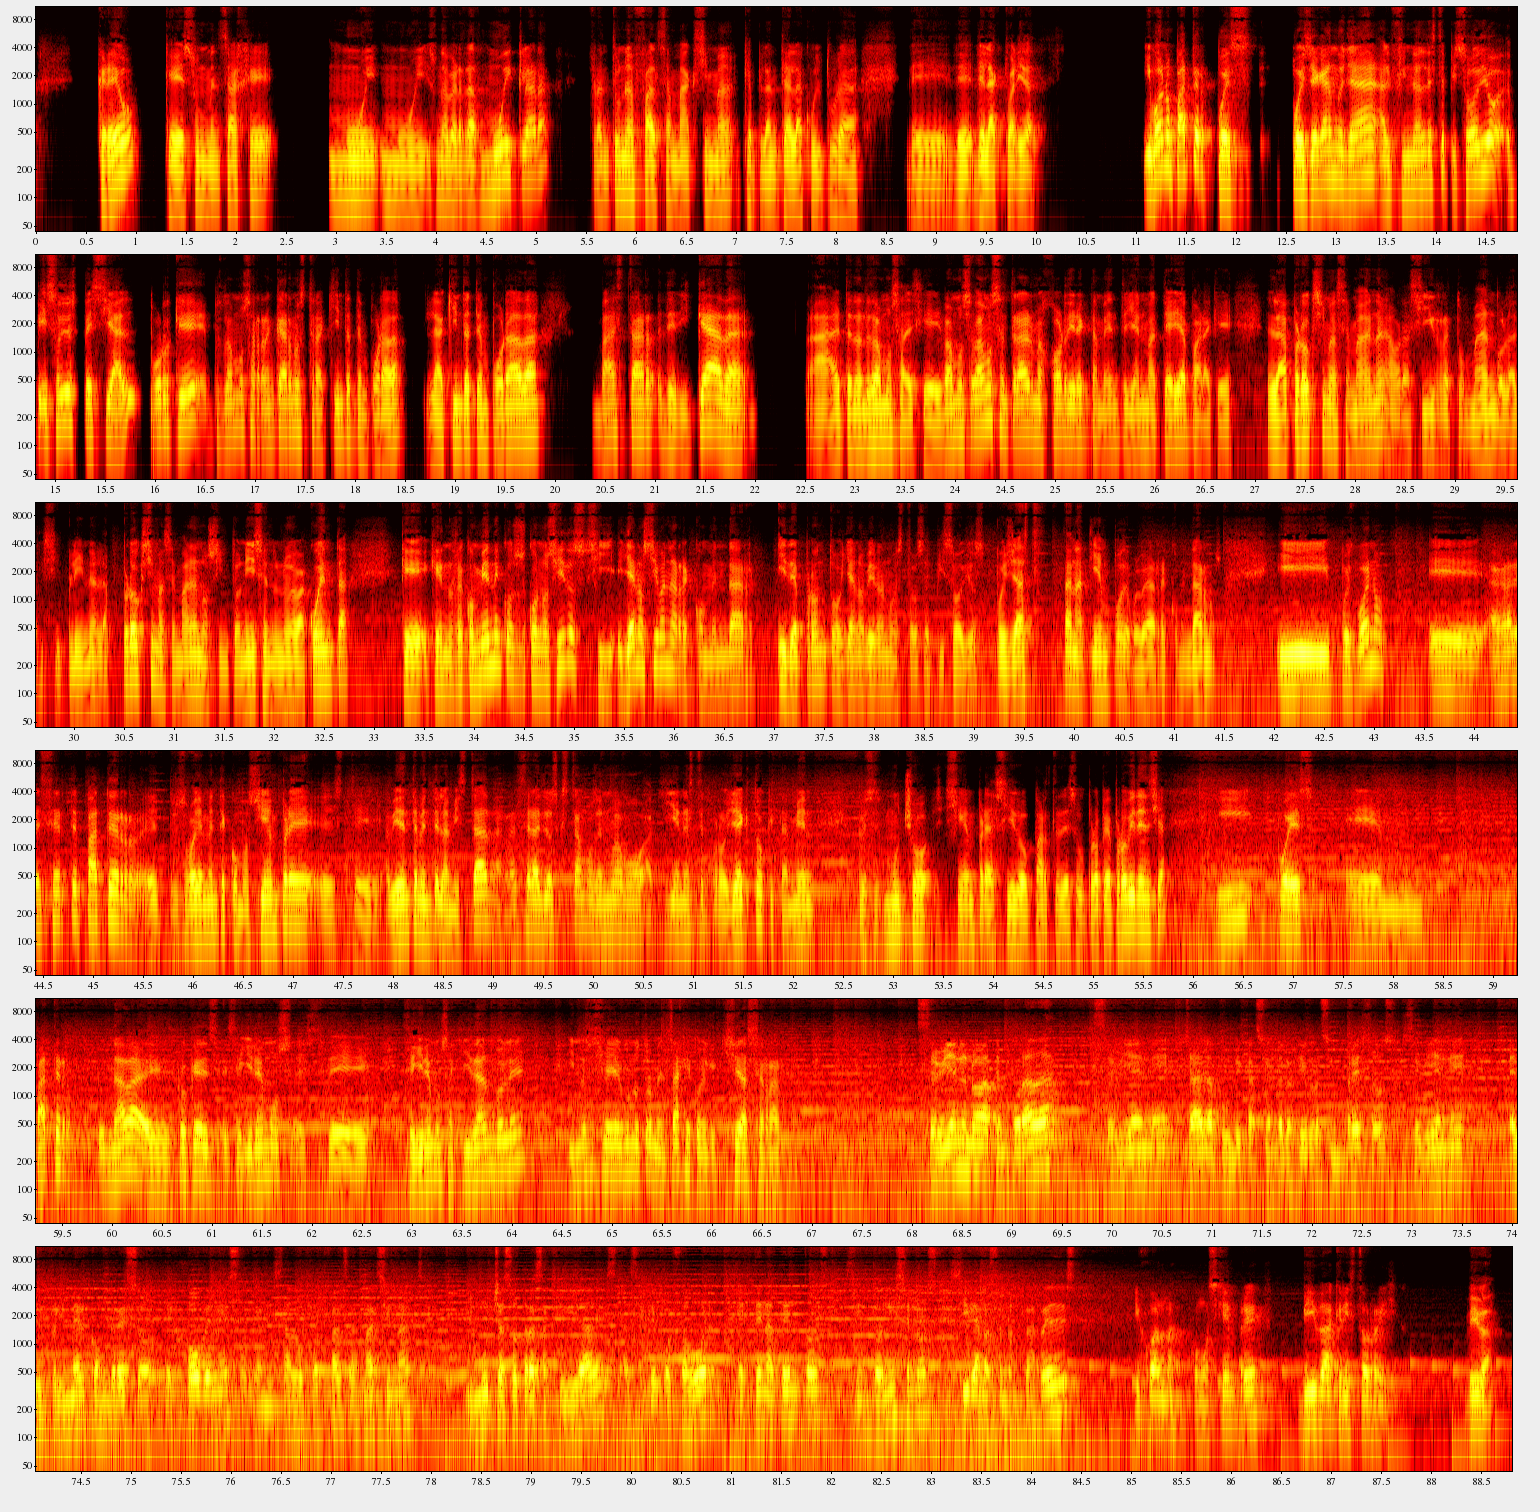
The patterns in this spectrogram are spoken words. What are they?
creo que es un mensaje muy, muy, es una verdad muy clara frente a una falsa máxima que plantea la cultura de, la actualidad. Y bueno, Pater, pues, pues llegando ya al final de este episodio, episodio especial, porque pues vamos a arrancar nuestra quinta temporada. La quinta temporada va a estar dedicada Ah, no les vamos a decir. Vamos, vamos a entrar mejor directamente ya en materia para que la próxima semana, ahora sí retomando la disciplina, la próxima semana nos sintonicen de nueva cuenta, que, que nos recomienden con sus conocidos. Si ya nos iban a recomendar y de pronto ya no vieron nuestros episodios, pues ya están a tiempo de volver a recomendarnos. Y pues bueno, eh, agradecerte, Pater, eh, pues obviamente como siempre, este, evidentemente la amistad, agradecer a Dios que estamos de nuevo aquí en este proyecto, que también pues mucho siempre ha sido parte de su propia providencia. Y pues, eh, Pater, pues nada, eh, creo que seguiremos, este, seguiremos aquí dándole y no sé si hay algún otro mensaje con el que quisiera cerrar. Se viene nueva temporada, se viene ya la publicación de los libros impresos, se viene el primer congreso de jóvenes organizado por Falsas Máximas y muchas otras actividades, así que por favor estén atentos, sintonícenos, síganos en nuestras redes y Juanma, como siempre, viva Cristo Rey. Viva.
